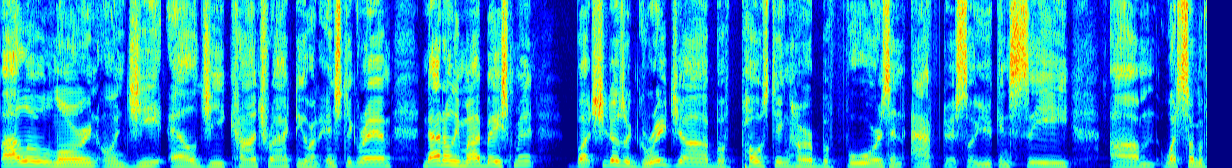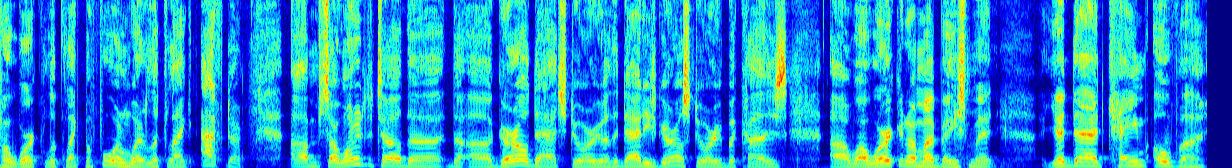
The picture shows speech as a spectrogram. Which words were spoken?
follow Lauren on GLG Contracting on Instagram. Not only my basement, but she does a great job of posting her befores and afters so you can see um, what some of her work looked like before and what it looked like after. Um, so I wanted to tell the the uh, girl dad story or the daddy's girl story because uh, while working on my basement, your dad came over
